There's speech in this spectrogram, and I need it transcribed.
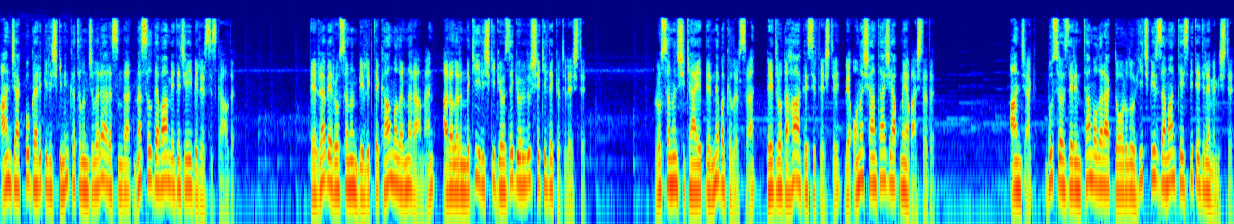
ancak bu garip ilişkinin katılımcıları arasında nasıl devam edeceği belirsiz kaldı. Devra ve Rosa'nın birlikte kalmalarına rağmen, aralarındaki ilişki gözle görülür şekilde kötüleşti. Rosa'nın şikayetlerine bakılırsa, Pedro daha agresifleşti ve ona şantaj yapmaya başladı. Ancak, bu sözlerin tam olarak doğruluğu hiçbir zaman tespit edilememişti.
